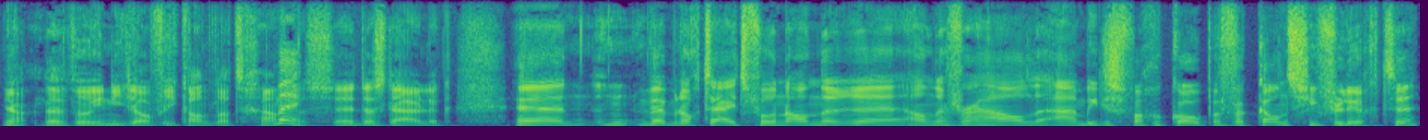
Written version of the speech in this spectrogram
Ja, dat wil je niet over je kant laten gaan. Nee. Dat, is, eh, dat is duidelijk. Eh, we hebben nog tijd voor een ander, eh, ander verhaal. De aanbieders van goedkope vakantievluchten.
